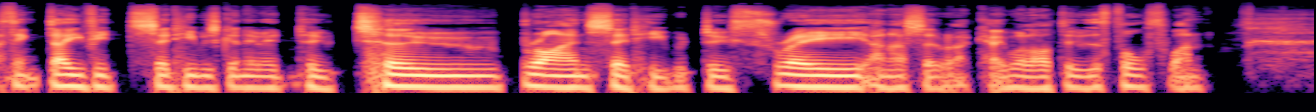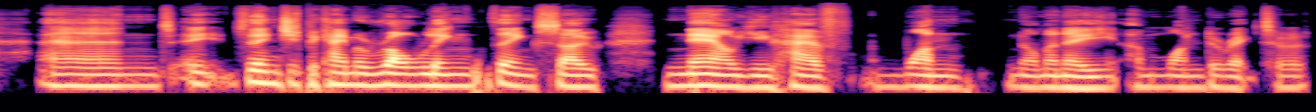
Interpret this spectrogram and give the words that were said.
I think David said he was going to do two. Brian said he would do three, and I said, okay, well, I'll do the fourth one. And it then just became a rolling thing. So now you have one nominee and one director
